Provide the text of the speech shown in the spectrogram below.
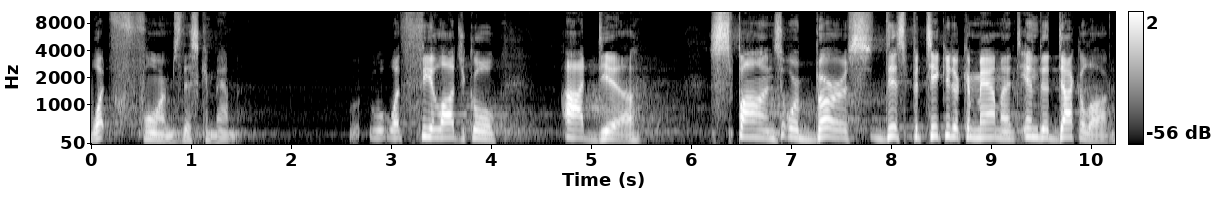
What forms this commandment? What theological idea spawns or bursts this particular commandment in the Decalogue?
